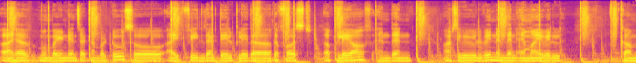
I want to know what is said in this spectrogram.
I have Mumbai Indians at number two. So I feel that they'll play the the first playoff and then RCB will win and then MI will come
